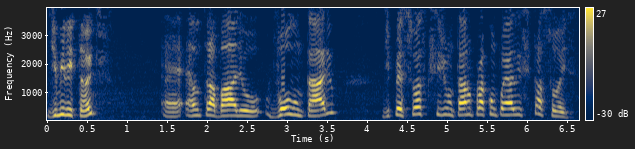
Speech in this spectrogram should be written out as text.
de militantes, é, é um trabalho voluntário de pessoas que se juntaram para acompanhar licitações.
